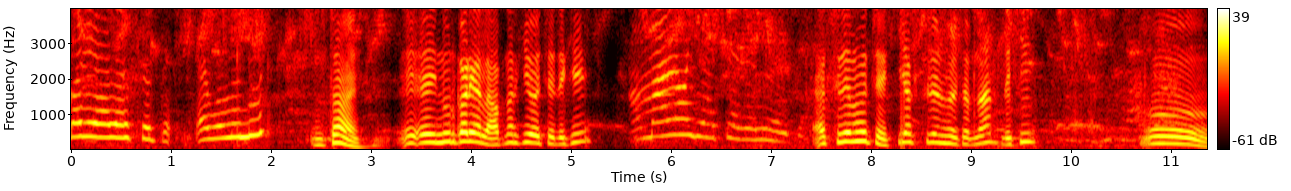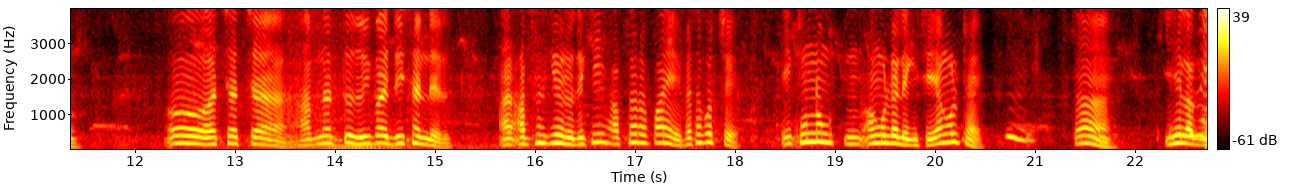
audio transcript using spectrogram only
গাড়িওয়ালার সাথে। এবং উনি- তাই? এই- এই নূর গাড়িওয়ালা আপনার কি হয়েছে? দেখি। আমারও accident হয়েছে। অ্যাক্সিডেন্ট হয়েছে? কি অ্যাক্সিডেন্ট হয়েছে আপনার? দেখি। ও ও আচ্ছা আচ্ছা। আপনার তো দুই পায়ে দুই স্যান্ডেল। আর আপনার কি হলো? দেখি। আপনারও পায়ে ব্যথা করছে? এই কোন আঙ- আঙুলটা লেগেছে? এই আঙুলটায় তাই কি লাগল?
